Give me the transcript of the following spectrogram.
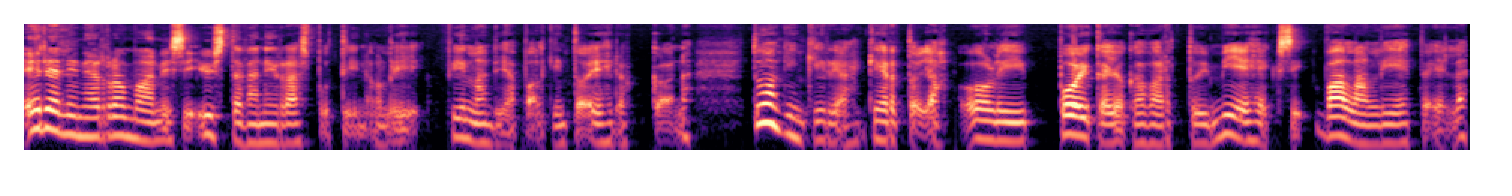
Edellinen romaanisi Ystäväni Rasputin oli Finlandia-palkintoehdokkaana. Tuonkin kirjan kertoja oli poika, joka varttui mieheksi vallan liepeillä.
